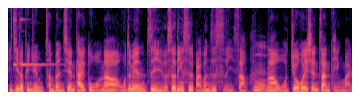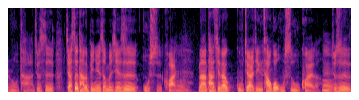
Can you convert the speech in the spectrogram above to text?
一季的平均成本线太多，那我这边自己的设定是百分之十以上，嗯，那我就会先暂停买入它。就是假设它的平均成本线是五十块，那它现在股价已经超过五十五块了，嗯，就是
